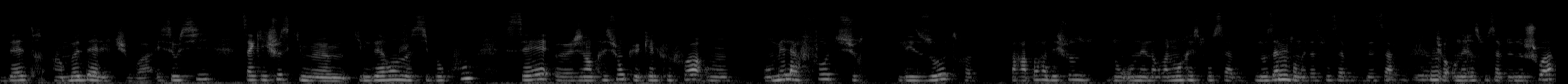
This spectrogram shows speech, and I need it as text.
d'être un modèle, tu vois. Et c'est aussi ça quelque chose qui me, qui me dérange aussi beaucoup, c'est euh, j'ai l'impression que quelquefois on, on met la faute sur les autres par rapport à des choses dont on est normalement responsable. Nos actes, Mm. on est responsable de ça. Mm. Tu vois, on est responsable de nos choix,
